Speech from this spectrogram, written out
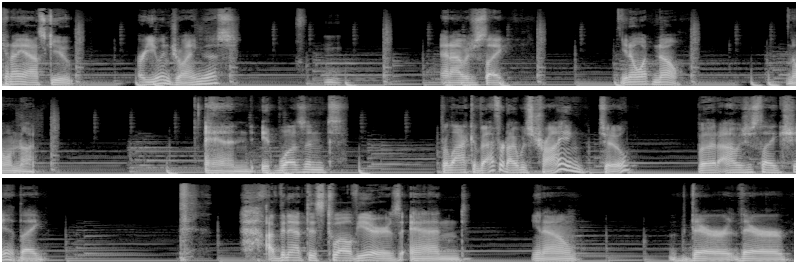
can i ask you are you enjoying this? And i was just like you know what? No. No i'm not and it wasn't for lack of effort i was trying to but i was just like shit like i've been at this 12 years and you know they're they're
